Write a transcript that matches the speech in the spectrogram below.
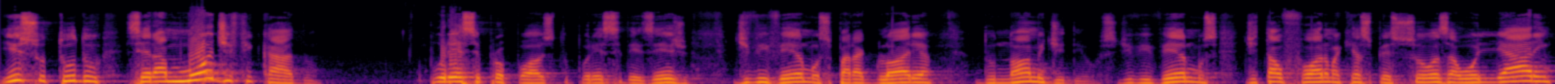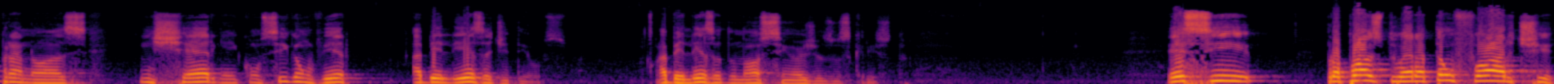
isso tudo será modificado por esse propósito, por esse desejo de vivermos para a glória do nome de Deus, de vivermos de tal forma que as pessoas, ao olharem para nós, enxerguem e consigam ver a beleza de Deus, a beleza do nosso Senhor Jesus Cristo. Esse propósito era tão forte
